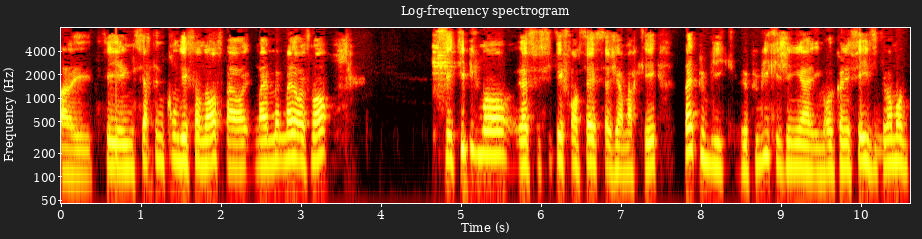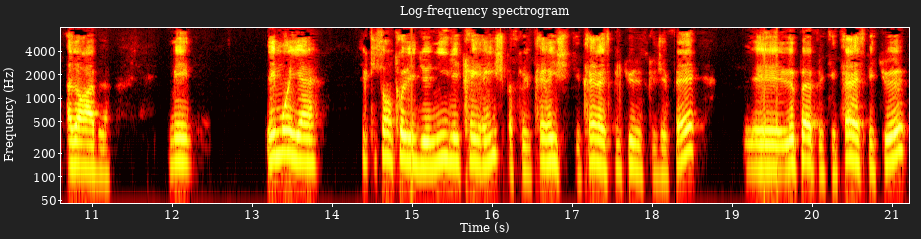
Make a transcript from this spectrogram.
Il y a une certaine condescendance. Malheureusement, c'est typiquement la société française, ça j'ai remarqué pas public. Le public est génial. Ils me reconnaissaient, ils étaient vraiment adorables. Mais les moyens, ceux qui sont entre les deux, ni les très riches, parce que les très riches étaient très respectueux de ce que j'ai fait, le peuple était très respectueux,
